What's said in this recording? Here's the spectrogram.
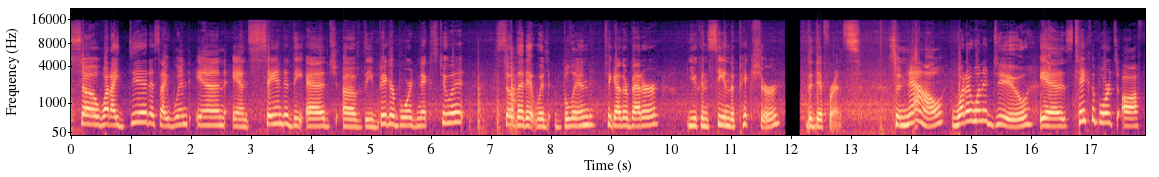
So what I did is I went in and sanded the edge of the bigger board next to it so that it would blend together better. You can see in the picture the difference. So now what I want to do is take the boards off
